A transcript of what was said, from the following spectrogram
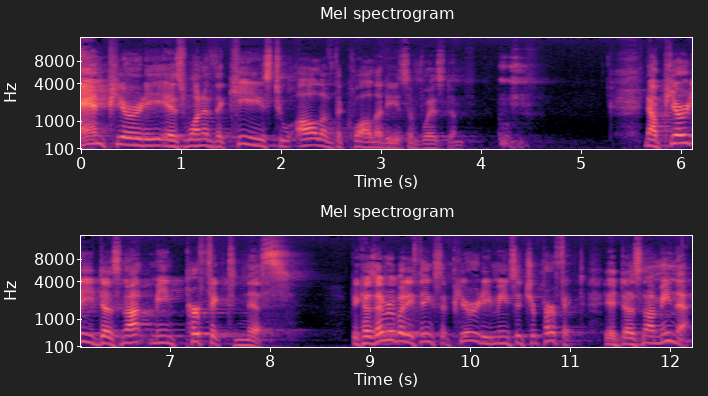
And purity is one of the keys to all of the qualities of wisdom. now, purity does not mean perfectness, because everybody thinks that purity means that you're perfect. It does not mean that.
